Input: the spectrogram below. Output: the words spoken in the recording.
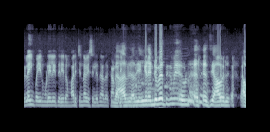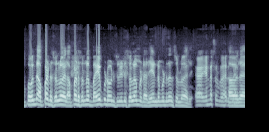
விளையும் பயிர் முளையிலே தெரியுற மாதிரி சின்ன வயசுல இருந்து அதற்கான அது அது எங்கள் ரெண்டு பேர்த்துக்குமே உள்ள அவர் அப்போ வந்து அப்பாட்ட சொல்லுவார் அப்பாட்ட சொன்னால் பயப்படுவோன்னு சொல்லிட்டு சொல்ல மாட்டார் என்கிட்ட மட்டும் தான் சொல்லுவார். என்ன சொல்றாரு அவரை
